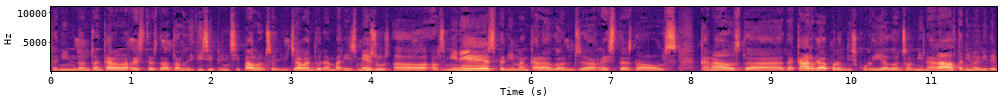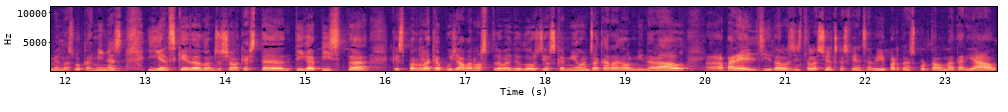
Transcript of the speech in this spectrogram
Tenim doncs, encara les restes de, de l'edifici principal on s'allotjaven durant varis mesos eh, els miners, tenim encara doncs, restes dels canals de, de càrrega per on discorria doncs, el mineral, tenim evidentment les boques mines i ens queda doncs, això, aquesta antiga pista que és per la que pujaven els treballadors i els camions a carregar el mineral, aparells i de les instal·lacions que es feien servir per transportar el material.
